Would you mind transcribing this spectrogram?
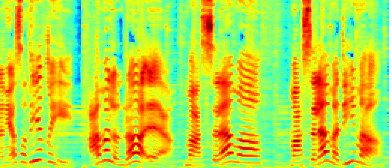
شكرا يا صديقي. عمل رائع. مع السلامة. مع السلامة ديما.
